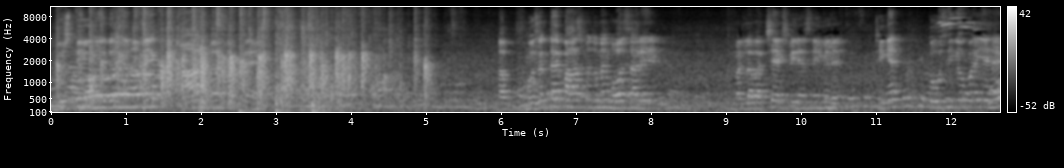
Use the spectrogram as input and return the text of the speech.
बुझती उम्मीदों में हम एक आस भर सकते अब हो सकता है पास में तुम्हें बहुत सारे मतलब अच्छे एक्सपीरियंस नहीं मिले, ठीक है? तो उसी के ऊपर ये है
